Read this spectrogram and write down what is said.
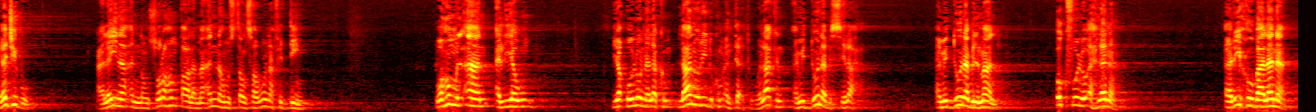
يجب علينا أن ننصرهم طالما أنهم استنصرونا في الدين. وهم الآن اليوم يقولون لكم لا نريدكم أن تأتوا ولكن أمدونا بالسلاح أمدونا بالمال. اكفلوا أهلنا أريحوا بالنا.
